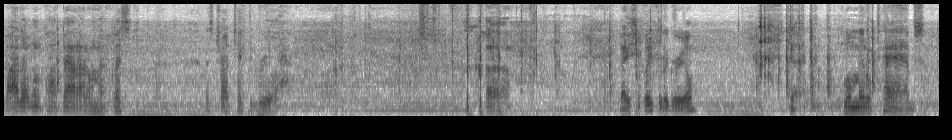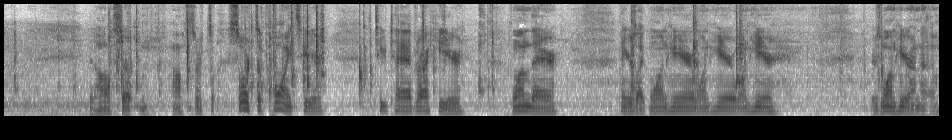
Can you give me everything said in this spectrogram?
Why that won't pop out, I don't know. Let's let's try to take the grill out. Uh, basically for the grill, got little metal tabs at all certain all sorts of sorts of points here. Two tabs right here, one there. I think there's like one here, one here, one here. There's one here I know.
